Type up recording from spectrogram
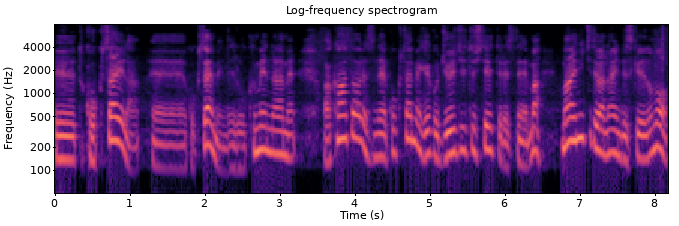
えっ、と、国際欄、えー、国際面で6面7面。赤旗はですね、国際面結構充実していてですね、まあ、毎日ではないんですけれども、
